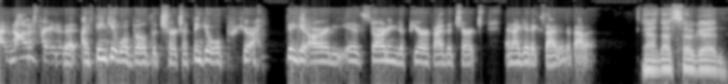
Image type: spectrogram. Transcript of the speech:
I'm not afraid of it. I think it will build the church. I think it will pure, I think it already is starting to purify the church and I get excited about it. Yeah, that's so good.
